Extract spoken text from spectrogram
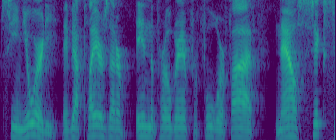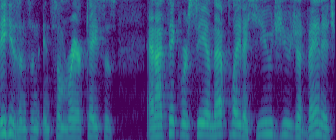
seniority. They've got players that are in the program for four or five, now six seasons in, in some rare cases. And I think we're seeing that played a huge, huge advantage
